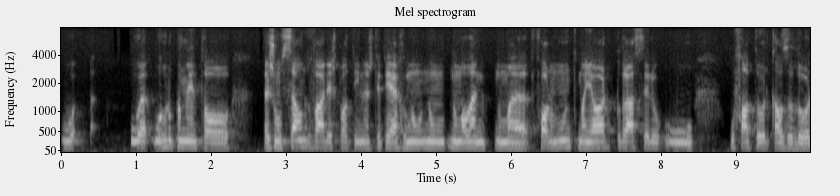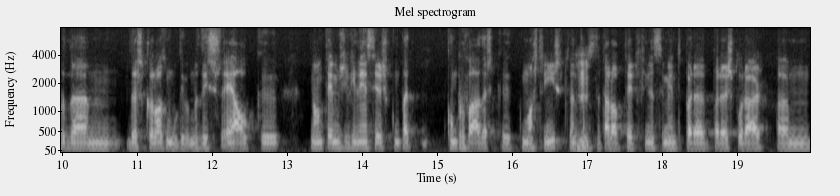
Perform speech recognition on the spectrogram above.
o, o, o agrupamento ou a junção de várias proteínas TTR num, num, numa, numa forma muito maior poderá ser o, o fator causador da, da esclerose múltipla, mas isso é algo que não temos evidências comprovadas que, que mostrem isto, portanto, hum. vamos tentar obter financiamento para, para explorar um,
